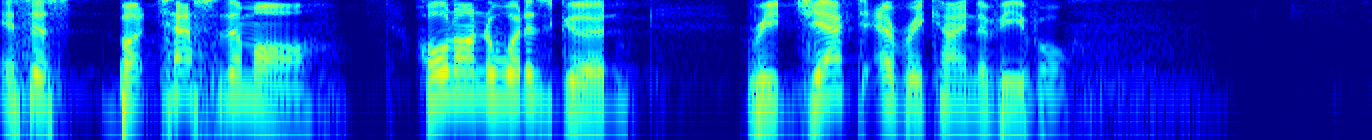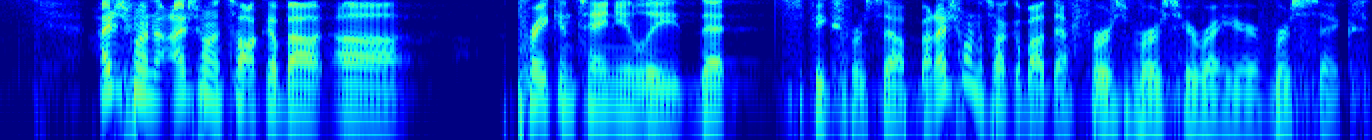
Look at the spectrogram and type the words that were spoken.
It says, but test them all hold on to what is good, reject every kind of evil. I just want to, I just want to talk about uh, pray continually. That speaks for itself. But I just want to talk about that first verse here, right here, verse six.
